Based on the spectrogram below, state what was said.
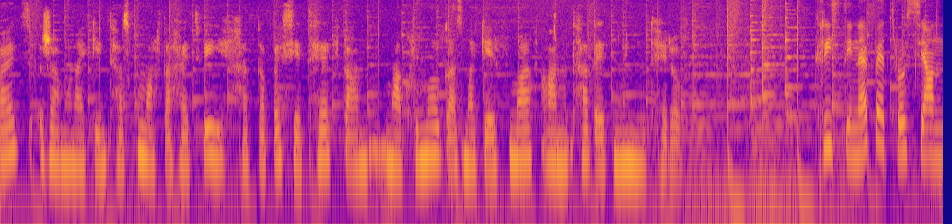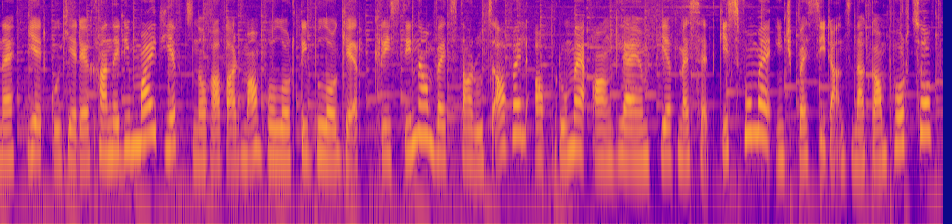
բայց ժամանակի ընթացքում արտահայտվի հատկապես եթե տան մակրումը կազմակերպվում է անընդհատ այդ նույն նյութերով։ Քրիստինե Պետրոսյանն է, երկու երեխաների մայր եւ ծնողավարման ոլորտի բլոգեր։ Քրիստինան 6 տարուց ավել ապրում է Անգլիայում եւ մեզ հետ կիսվում է ինչպես իր անձնական փորձով,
